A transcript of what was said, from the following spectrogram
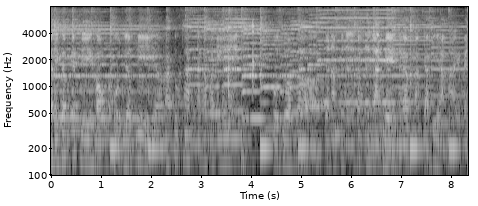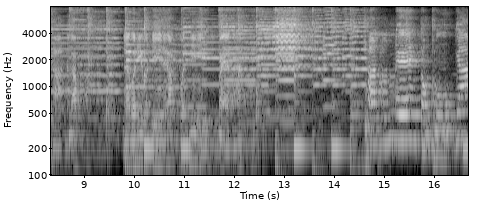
วัสดีครับเอฟซีของปู่เทืองที่รักทุกท่านนะครับ วันนี้ปู่ชวงก็จะนำเสนอสักหนึ่งงานเพลงนะครับ หลังจากที่ห่างหายกันไปนานนะครับนะวันนี้วันดีนะครับวันที่แปดนะฮะฉันเองต้องถูกยา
